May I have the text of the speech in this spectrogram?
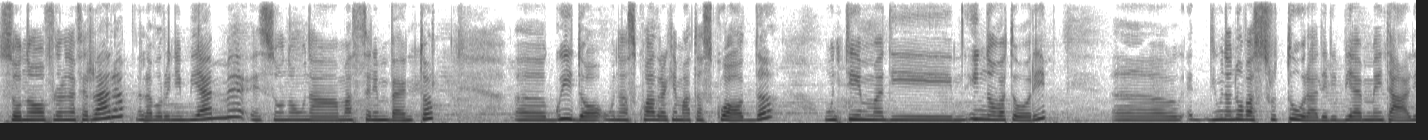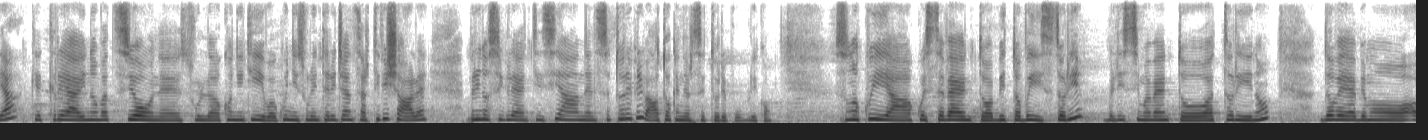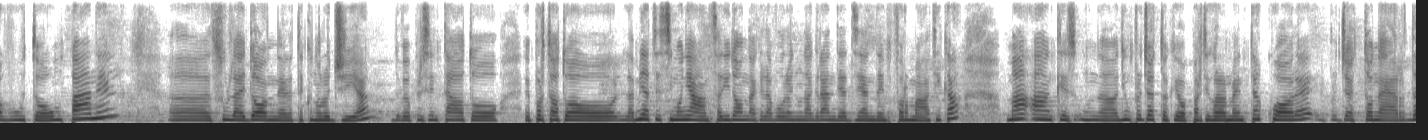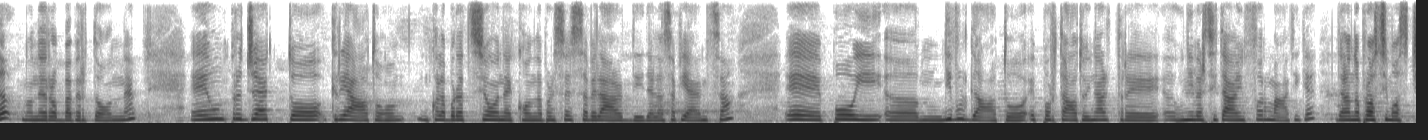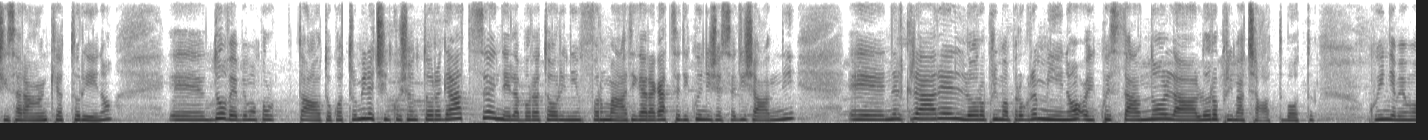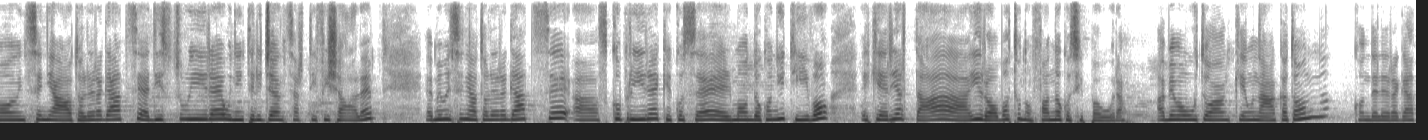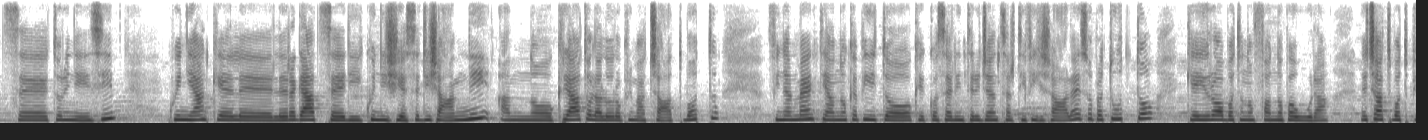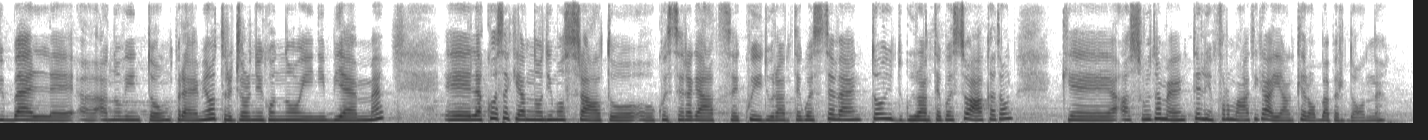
Sono Florena Ferrara, lavoro in IBM e sono una Master Inventor. Uh, guido una squadra chiamata Squad, un team di innovatori uh, di una nuova struttura dell'IBM Italia che crea innovazione sul cognitivo e quindi sull'intelligenza artificiale per i nostri clienti sia nel settore privato che nel settore pubblico. Sono qui a questo evento a Bit of History, bellissimo evento a Torino, dove abbiamo avuto un panel eh, sulle donne e la tecnologia, dove ho presentato e portato la mia testimonianza di donna che lavora in una grande azienda informatica, ma anche un, di un progetto che ho particolarmente a cuore, il progetto NERD, non è roba per donne. È un progetto creato in collaborazione con la professoressa Velardi della Sapienza e poi ehm, divulgato e portato in altre eh, università informatiche, dell'anno prossimo ci sarà anche a Torino, eh, dove abbiamo portato 4.500 ragazze nei laboratori di informatica, ragazze di 15 e 16 anni, nel creare il loro primo programmino e quest'anno la loro prima chatbot. Quindi abbiamo insegnato alle ragazze a istruire un'intelligenza artificiale e abbiamo insegnato alle ragazze a scoprire che cos'è il mondo cognitivo e che in realtà i robot non fanno così paura. Abbiamo avuto anche un hackathon con delle ragazze torinesi quindi anche le, le, ragazze di 15 e 16 anni hanno creato la loro prima chatbot, finalmente hanno capito che cos'è l'intelligenza artificiale e soprattutto che i robot non fanno paura. Le chatbot più belle eh, hanno vinto un premio, tre giorni con noi in IBM, e la cosa che hanno dimostrato oh, queste ragazze qui durante questo evento, durante questo hackathon, che assolutamente l'informatica è anche roba per donne.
